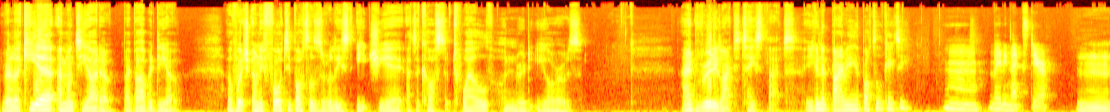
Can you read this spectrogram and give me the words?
Reliquia Amontillado by Barbadillo, of which only 40 bottles are released each year at a cost of 1200 euros. I'd really like to taste that. Are you going to buy me a bottle, Katie? Hmm, maybe next year. Hmm.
